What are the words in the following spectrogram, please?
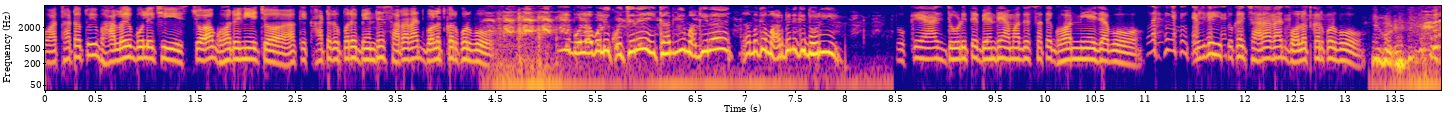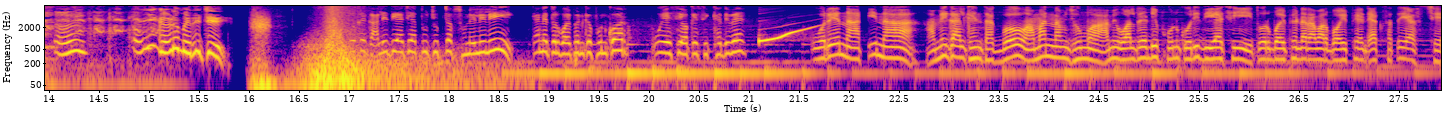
কথাটা তুই ভালোই বলেছিস। চ, ঘরে নিয়ে চ। খাটের উপরে বেঁধে সারা রাত বলৎকার করব। বলা বলি করছে রে মাগিরা আমাকে মারবে নাকি ধরি? তোকে আজ দড়িতে বেঁধে আমাদের সাথে ঘর নিয়ে যাব। বুঝলি? তোকে সারা রাত বলৎকার করব। এই, এই গাড়ি মেরেছে। তোকে গালি দিয়েছে তুই চুপচাপ শুনে নিলি? কেন তোর বয়ফ্রেন্ডকে ফোন কর? ও এসে ওকে শিক্ষা দিবে। ওরে নাতি না আমি গার্লফ্রেন্ড থাকব। আমার নাম ঝুমা আমি অলরেডি ফোন করে দিয়েছি। তোর বয়ফ্রেন্ড আর আমার বয়ফ্রেন্ড একসাথে আসছে।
